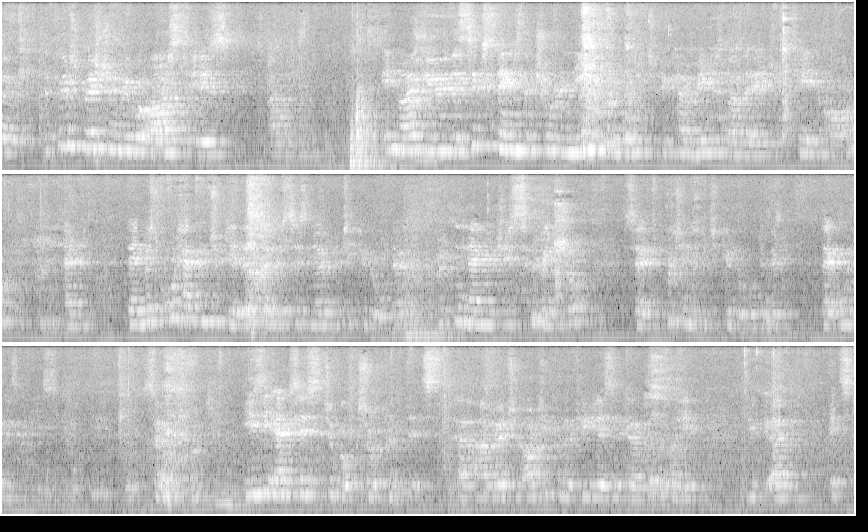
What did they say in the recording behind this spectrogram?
So the first question we were asked is, um, in my view, the six things that children need in order to become readers by the age of 10 are, and they must all happen together, so this is no particular order. Written language is sequential, so it's put in a particular order, but they all pretty important. So, easy access to books or print. Uh, I wrote an article a few years ago with a colleague. You, um, it's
